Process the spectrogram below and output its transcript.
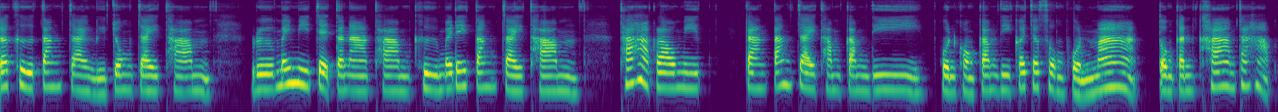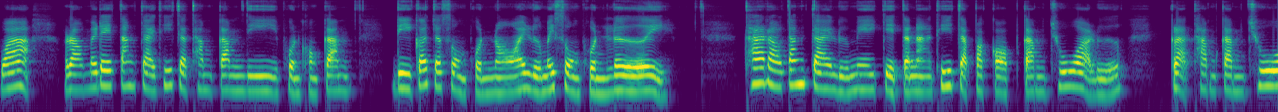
ก็คือตั้งใจหรือจงใจทำหรือไม่มีเจตนาธรรมคือไม่ได้ตั้งใจทำถ้าหากเรามีการตั้งใจทำกรรมดี ผลของกรรมดีก็จะส่งผลมาก ตรงกันข้ามถ้าหากว่าเราไม่ได้ตั้งใจที่จะทำกรรมดี ผลของกรรมดีก็จะส่งผลน้อยหรือไม่ส่งผลเลย ถ้าเราตั้งใจหรือมีเจตนาที่จะประกอบกรรมชั่วหรือกระทำกรรมชั่ว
